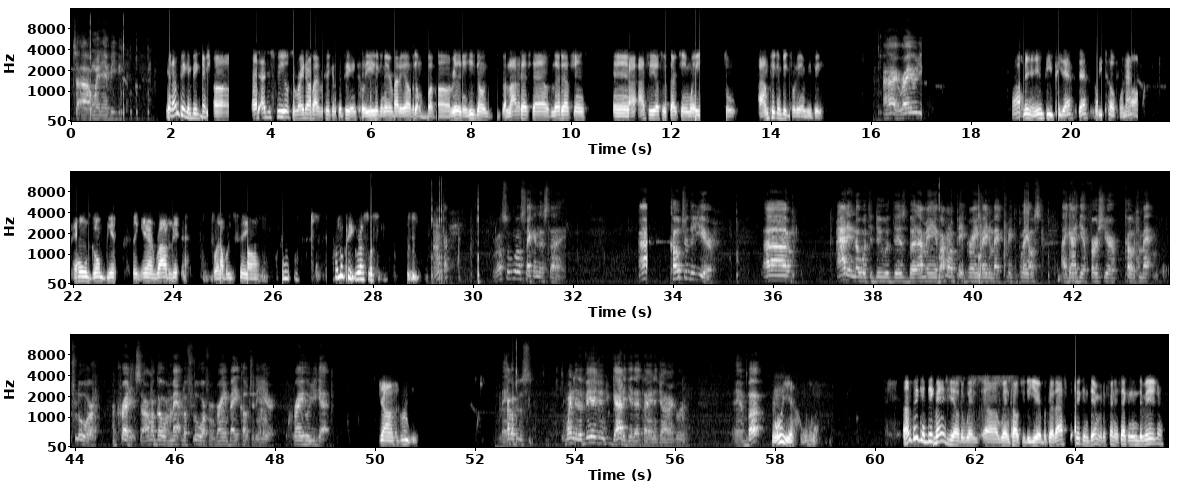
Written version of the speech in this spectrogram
to uh, win MVP. Man, I'm picking Big Ben. Uh, I, I just feel so right now by picking the picking Cleveland and everybody else. He's gonna buck. Uh, really, he's gonna a lot of touchdowns, less options, and I, I see us with 13 wins. So I'm picking Big for the MVP. All right, Ray, who you? Oh man, MVP. That's that's gonna be a tough one. Now, Pat Mahomes gonna be. in. I think Aaron Rodgers, it, but I would say um, I'm gonna pick Russell. Wilson. Okay. Russell Wilson making this thing. All right. Coach of the year. Uh, I didn't know what to do with this, but I mean, if I'm gonna pick Green Bay to make, make the playoffs, I gotta give first year coach Matt Fleur credit. So I'm gonna go with Matt LaFleur from Green Bay Coach of the Year. Ray, who you got? Jon Gruden. Man, to the, win the division. You got to get that thing to Jon Gruden. And Buck, Oh yeah. I'm picking Dick Van Fangio to win uh, win Coach of the Year because I'm picking Denver to finish second in the division,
